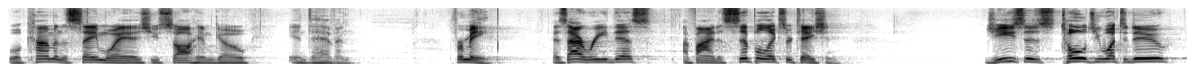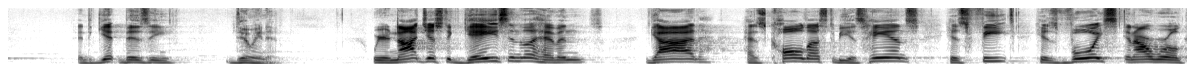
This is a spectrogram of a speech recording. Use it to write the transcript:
will come in the same way as you saw him go into heaven. For me, as I read this, I find a simple exhortation. Jesus told you what to do and to get busy doing it. We are not just to gaze into the heavens, God has called us to be his hands, his feet, his voice in our world.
